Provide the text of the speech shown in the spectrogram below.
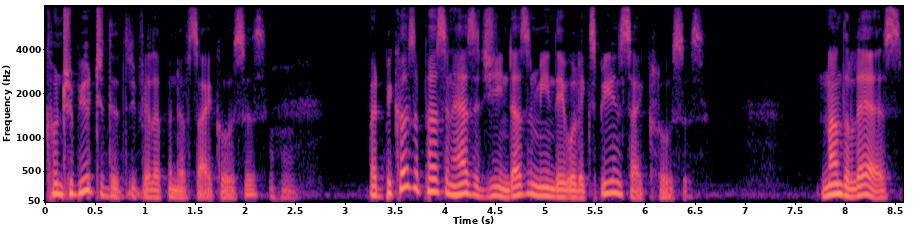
contribute to the development of psychosis. Mhm. But because a person has a gene doesn't mean they will experience psychosis. Nonetheless,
